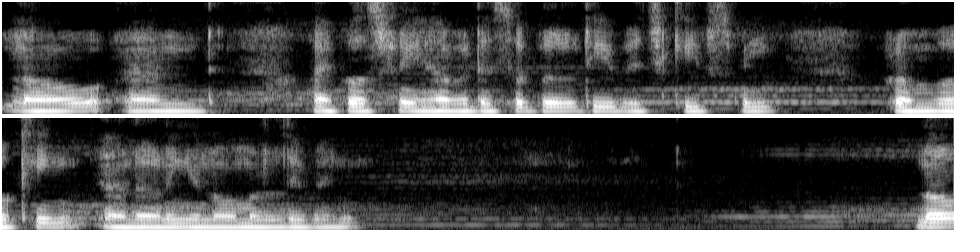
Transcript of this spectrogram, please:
now and I personally have a disability which keeps me from working and earning a normal living. Now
